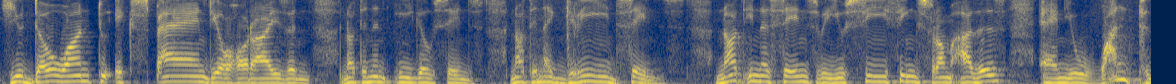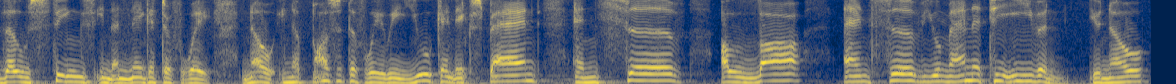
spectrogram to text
you don't want to expand your horizon, not in an ego sense, not in a greed sense, not in a sense where you see things from others and you want those things in a negative way. No, in a positive way where you can expand and serve Allah and serve humanity even, you know,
